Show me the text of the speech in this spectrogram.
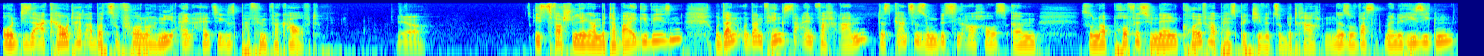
Und dieser Account hat aber zuvor noch nie ein einziges Parfüm verkauft. Ja. Ist zwar schon länger mit dabei gewesen und dann, und dann fängst du einfach an, das Ganze so ein bisschen auch aus ähm, so einer professionellen Käuferperspektive zu betrachten. Ne? So, was sind meine Risiken?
